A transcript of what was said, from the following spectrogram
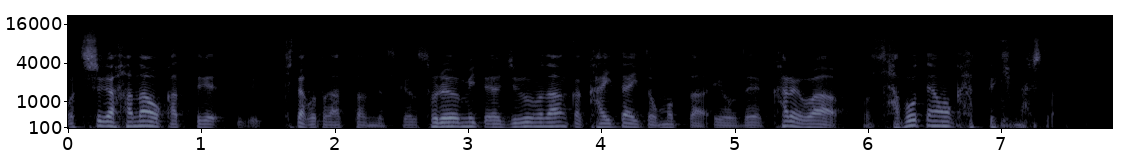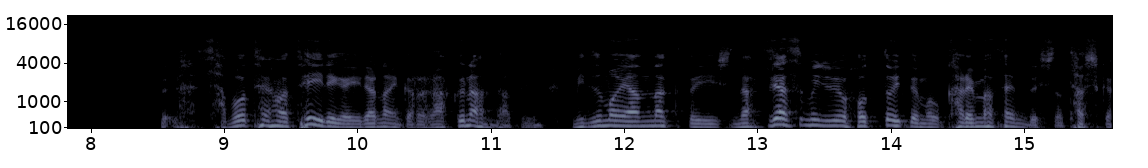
私が花を買ってきたことがあったんですけどそれを見て自分も何か買いたいと思ったようで彼はサボテンを買ってきました。サボテンは手入れがいらないから楽なんだという。水もやんなくていいし夏休み中ほっといても枯れませんでした。確か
